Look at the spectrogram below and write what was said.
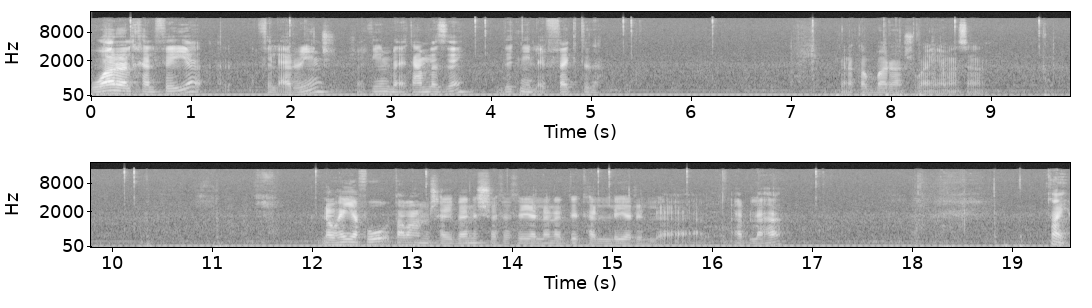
ورا الخلفية في ال arrange شايفين بقت عاملة إزاي؟ ادتني ال effect ده. ممكن أكبرها شوية مثلا. لو هي فوق طبعا مش هيبان الشفافية اللي أنا اديتها ال layer اللي قبلها. طيب.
